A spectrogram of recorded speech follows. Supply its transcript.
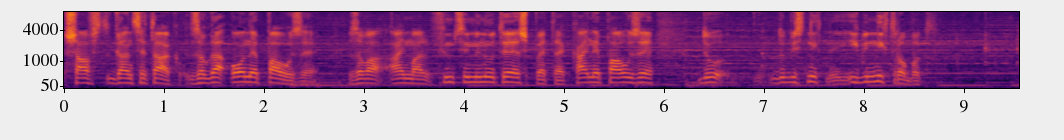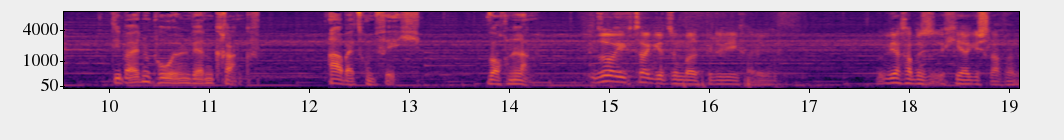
schaffst den ganzen Tag, sogar ohne Pause. So war einmal 15 Minuten, später keine Pause. Du, du bist nicht, ich bin nicht Robot. Die beiden Polen werden krank, arbeitsunfähig, wochenlang. So, ich zeige zum Beispiel, wie ich Wir haben hier geschlafen.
